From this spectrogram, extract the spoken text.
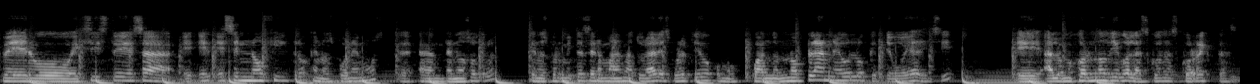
pero existe esa, e- e- ese no filtro que nos ponemos eh, ante nosotros que nos permite ser más naturales. Por eso te digo, como cuando no planeo lo que te voy a decir, eh, a lo mejor no digo las cosas correctas,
